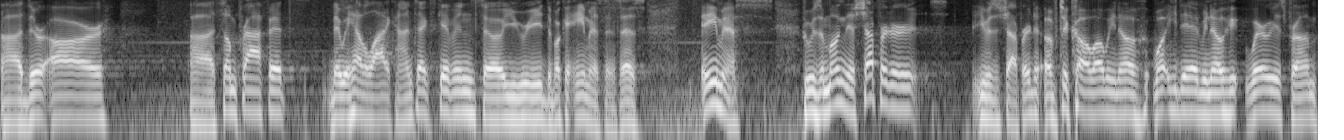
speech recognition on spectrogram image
Uh, there are uh, some prophets that we have a lot of context given. So you read the book of Amos and it says, Amos, who was among the shepherders, he was a shepherd of Tekoa. We know what he did, we know he, where he was from,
